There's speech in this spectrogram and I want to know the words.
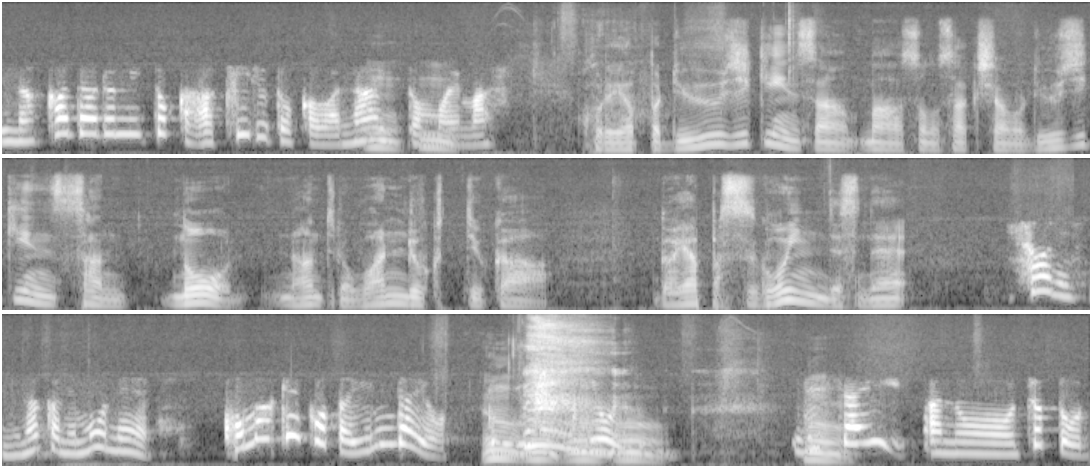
中だるみとか飽きるとかはないと思います。これやっぱ龍二金さんまあその作者の龍二金さんのなんていうの腕力っていうかがやっぱすごいんですね。そうですね。なんかねもうね細けいことはいいんだよってうんうんいうより、うんうん。実際、あのちょっと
